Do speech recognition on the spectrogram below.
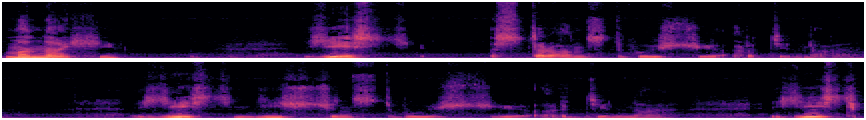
монахи, есть странствующие ордена, есть нищенствующие ордена, есть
